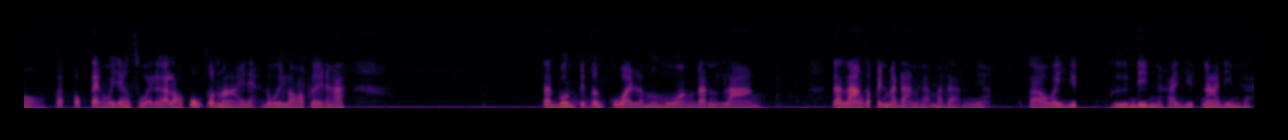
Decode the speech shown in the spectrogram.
บ่อก็ตกแต่งไว้อย่างสวยเลยค่ะแล้วก็ปลูกต้นไม้เนี่ยโดยรอบเลยนะคะ ด้านบนเป็นต้นกล้วยแล้วมะม่วง ด้านล่าง ด้านล่างก็เป็นมาดันค่ะ มาดันเนี่ย ก็ไว้ยึดพื้นดินนะคะ ยึดหน้าดินค่ะ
